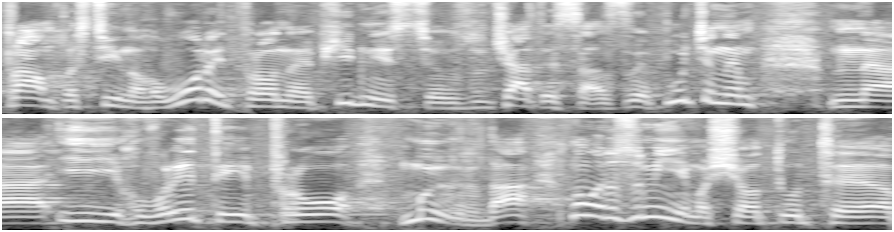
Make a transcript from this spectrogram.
Трамп постійно говорить про необхідність зустрічатися з Путіним е, і говорити про мир. Да? Ну, ми розуміємо, що тут е,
